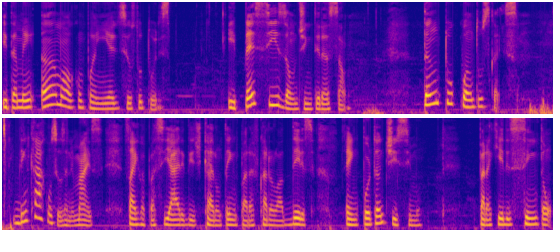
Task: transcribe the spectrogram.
e também amam a companhia de seus tutores e precisam de interação, tanto quanto os cães. Brincar com seus animais, sair para passear e dedicar um tempo para ficar ao lado deles é importantíssimo para que eles sintam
